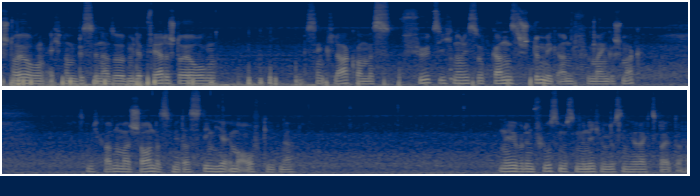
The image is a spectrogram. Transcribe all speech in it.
der Steuerung echt noch ein bisschen, also mit der Pferdesteuerung ein bisschen klarkommen. Es fühlt sich noch nicht so ganz stimmig an für meinen Geschmack. Jetzt muss ich gerade noch mal schauen, dass mir das Ding hier immer aufgeht, ne? Ne, über den Fluss müssen wir nicht, wir müssen hier rechts weiter.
